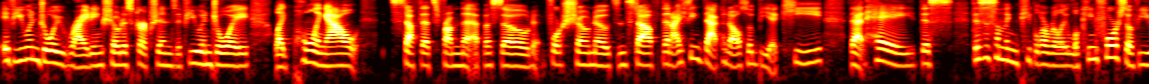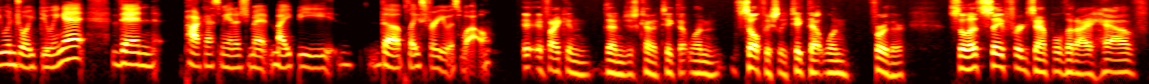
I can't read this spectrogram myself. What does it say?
if you enjoy writing show descriptions, if you enjoy like pulling out stuff that's from the episode for show notes and stuff, then I think that could also be a key that hey, this this is something people are really looking for. So if you enjoy doing it, then podcast management might be the place for you as well. if I can then just kind of take that one selfishly, take that one further. So let's say, for example, that I have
